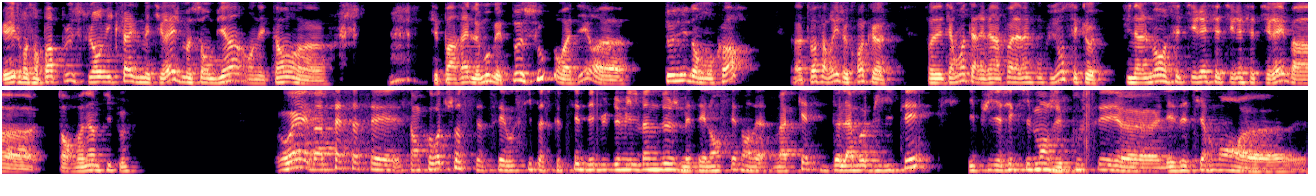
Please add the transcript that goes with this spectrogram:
et je ressens pas plus l'envie que ça de m'étirer. Je me sens bien en étant, euh, c'est pas raide le mot, mais peu souple, on va dire, tenu dans mon corps. toi, Fabrice, je crois que sur les étirements, t'es arrivé un peu à la même conclusion, c'est que finalement, s'étirer, s'étirer, s'étirer, bah, t'en revenais un petit peu. Ouais, bah après ça c'est c'est encore autre chose. C'est aussi parce que tu sais début 2022, je m'étais lancé dans ma quête de la mobilité et puis effectivement j'ai poussé euh, les étirements euh,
